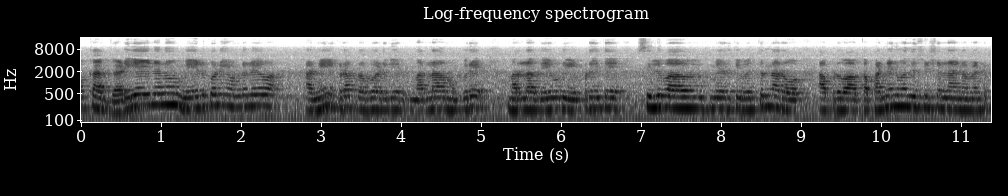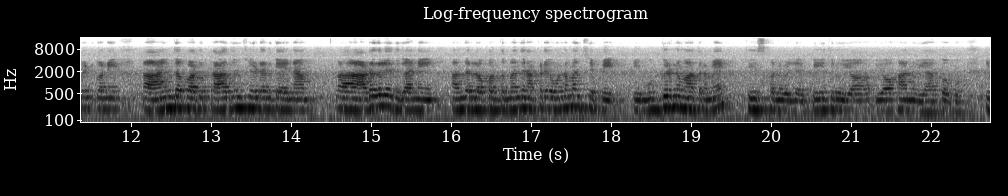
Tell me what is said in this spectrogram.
ఒక్క గడి అయినను మేలుకొని ఉండలేవా? అని ఇక్కడ ప్రభు అడిగారు. మరలా ముగ్గురే మరలా దేవుడు ఎప్పుడైతే సిలువ మీదకి వెళ్తున్నారో అప్పుడు ఒక పన్నెండు మంది శిష్యులను ఆయన వెంట పెట్టుకొని ఆయనతో పాటు ప్రార్థన చేయడానికి ఆయన అడగలేదు కానీ అందరిలో కొంతమందిని అక్కడే ఉండమని చెప్పి ఈ ముగ్గురిని మాత్రమే తీసుకొని వెళ్ళారు. పేతురు యో యోహాను యాకోబు. ఈ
